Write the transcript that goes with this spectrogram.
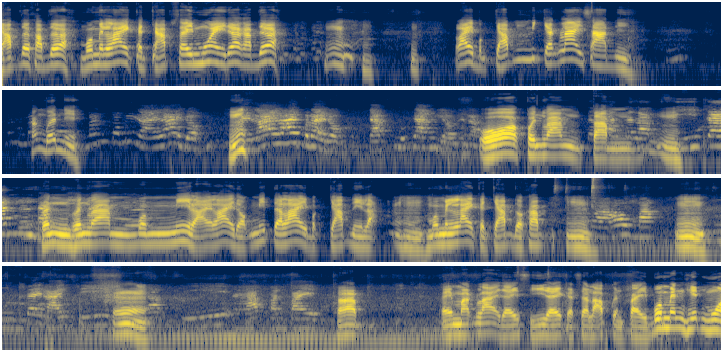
จับเด้อครับเด้อบ่แม่นไล่กระจับใส่มวยเด้อครับเด้ออืมไล่บักจับมีจักไล่สัตว์นี่ ทั้งเบิดนี่มันบ่มีหลายไล่ดอกหืมหลายไล่บ่ได้ดอก โอ้เพิ่นว่าตามสลับอืมสีกันเพิ่นเพิ่นว่าบ่มีหลายไล่ดอกมีแต่ไล่บักจับนี่ล่ะอืมบ่แม่นไล่กระจับดอกครับ อืมว่าเฮามักอืม ได้หลายสีเออ สลับสีนะครับกันไปครับใครมักไล่ใดสีใดก็สลับกันไปบ่แม่นเฮ็ดมั่ว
